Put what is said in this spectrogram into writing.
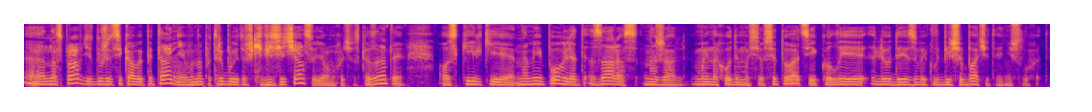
Е, Насправді дуже цікаве питання. Воно потребує трошки більше часу, я вам хочу сказати, оскільки, на мій погляд, зараз, на жаль, ми знаходимося в ситуації, коли люди звикли більше бачити, ніж слухати.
